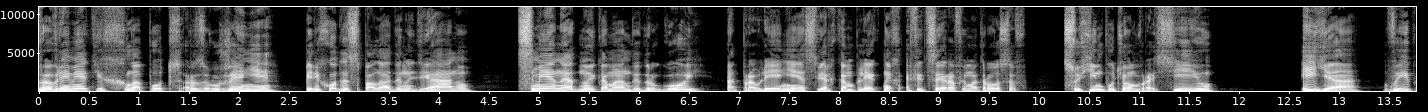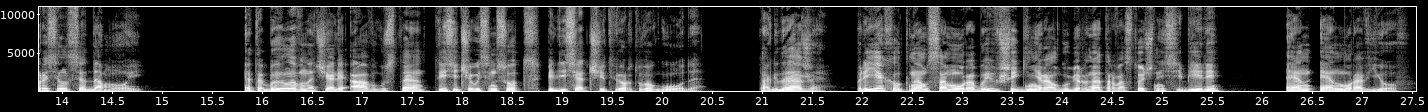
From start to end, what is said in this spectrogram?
Во время этих хлопот разоружения, перехода с Паллады на Диану, смены одной команды другой, отправления сверхкомплектных офицеров и матросов сухим путем в Россию, и я выпросился домой. Это было в начале августа 1854 года. Тогда же приехал к нам с Амура бывший генерал-губернатор Восточной Сибири Н.Н. Муравьев.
